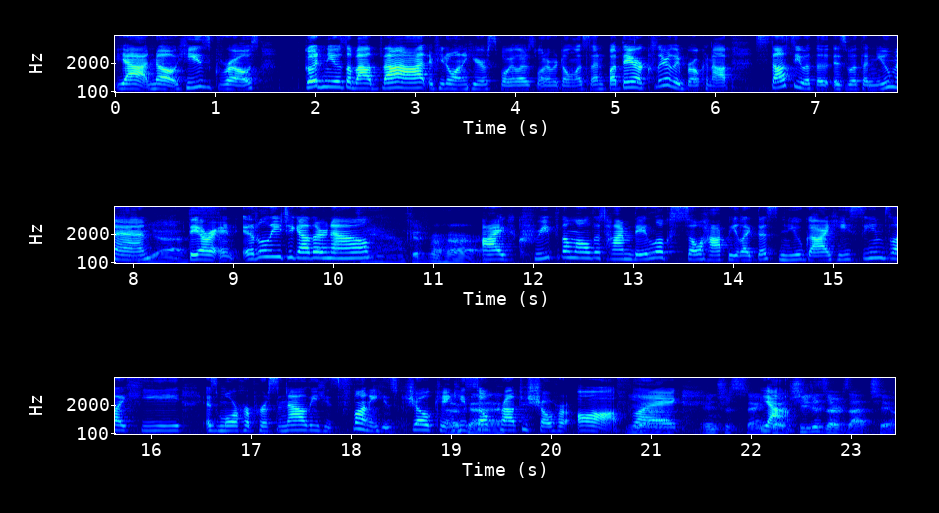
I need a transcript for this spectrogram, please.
yeah, no, he's gross. Good news about that. If you don't want to hear spoilers, whatever, don't listen. But they are clearly broken up. Stassi with a, is with a new man. Yes. They are in Italy together now. Damn, good for her. I creep them all the time. They look so happy. Like this new guy, he seems like he is more her personality. He's funny. He's joking. He's so proud to show her off. Yeah, Like, interesting. yeah. Good. She deserves that too.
